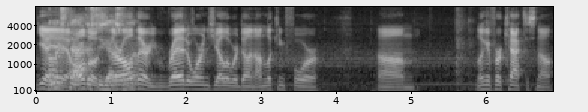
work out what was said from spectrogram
Yeah, How yeah, yeah. All those. do you guys They're all want? there. Red, orange, yellow. We're done. I'm looking for, um, looking for a cactus now.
